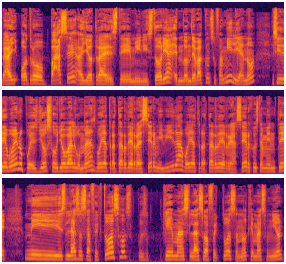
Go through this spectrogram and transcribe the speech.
hay otro pase, hay otra este mini historia en donde va con su familia, ¿no? Así de bueno, pues yo soy yo valgo más, voy a tratar de rehacer mi vida, voy a tratar de rehacer justamente mis lazos afectuosos, pues qué más lazo afectuoso, ¿no? Qué más unión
